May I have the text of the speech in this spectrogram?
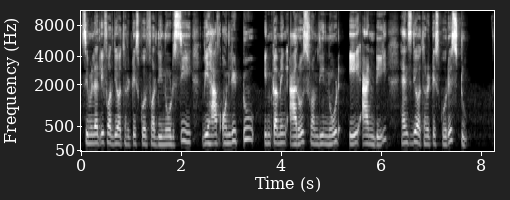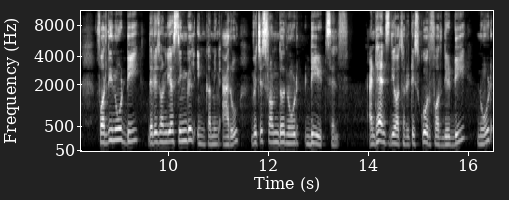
Similarly for the authority score for the node C we have only two incoming arrows from the node A and D hence the authority score is 2. For the node D there is only a single incoming arrow which is from the node D itself and hence the authority score for the D node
